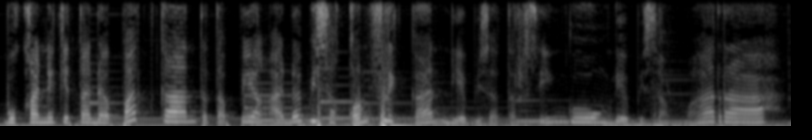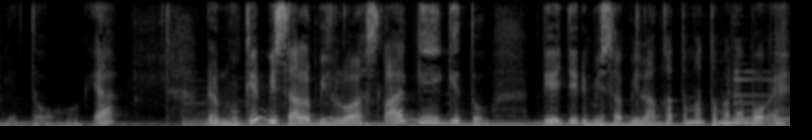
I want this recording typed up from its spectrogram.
bukannya kita dapatkan tetapi yang ada bisa konflik kan? Dia bisa tersinggung dia bisa marah gitu ya. Dan mungkin bisa lebih luas lagi gitu. Dia jadi bisa bilang ke teman-temannya bahwa eh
